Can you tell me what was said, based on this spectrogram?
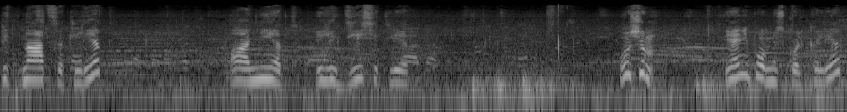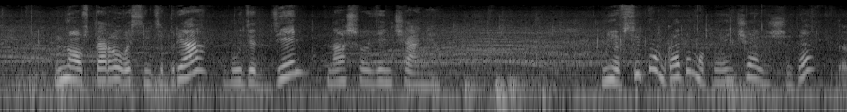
15 лет. А, нет, или 10 лет. В общем, я не помню сколько лет, но 2 сентября будет день нашего венчания. Не, в седьмом году мы повенчались же, да? Да,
